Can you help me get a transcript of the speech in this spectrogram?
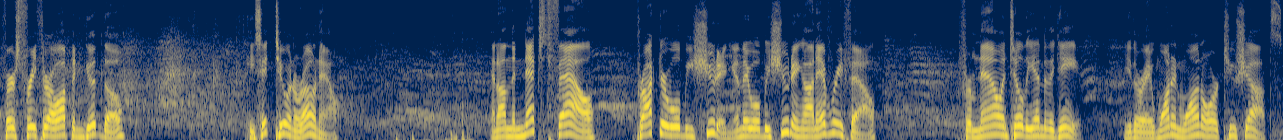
First free throw up and good, though. He's hit two in a row now. And on the next foul, Proctor will be shooting, and they will be shooting on every foul from now until the end of the game. Either a one and one or two shots.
